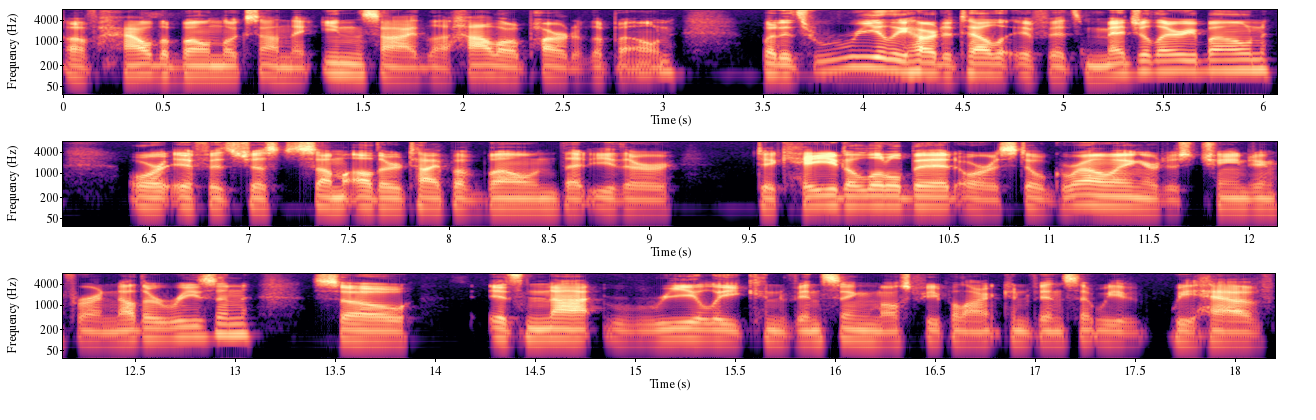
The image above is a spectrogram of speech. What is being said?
of how the bone looks on the inside, the hollow part of the bone. But it's really hard to tell if it's medullary bone or if it's just some other type of bone that either decayed a little bit or is still growing or just changing for another reason. So it's not really convincing. Most people aren't convinced that we we have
